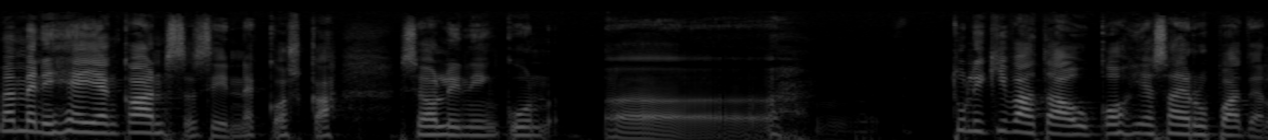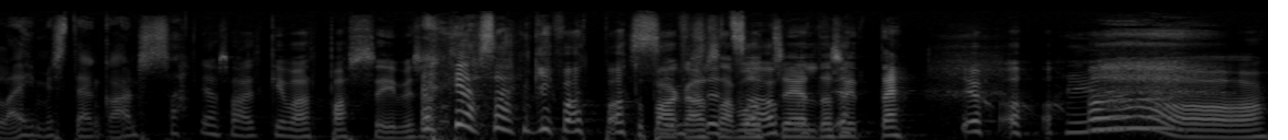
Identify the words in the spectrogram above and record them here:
mä menin heidän kanssa sinne, koska se oli niinku, öö, tuli kiva tauko ja sai rupatella ihmisten kanssa. Ja sait kivat passiiviset ja sain kivat passiiviset tupakan savut savut. sieltä sitten. Joo. Joo.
